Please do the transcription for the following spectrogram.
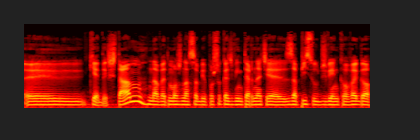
eee, kiedyś tam. Nawet można sobie poszukać w internecie zapisu dźwiękowego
